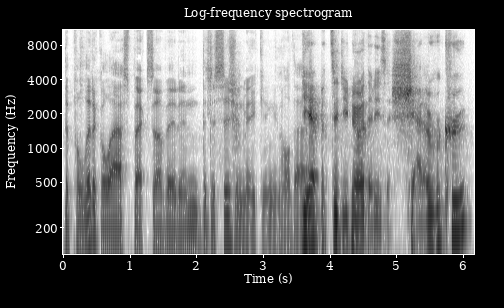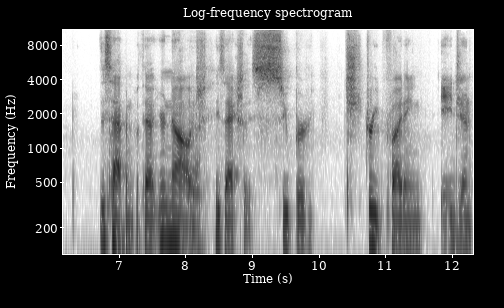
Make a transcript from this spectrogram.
the political aspects of it and the decision making and all that. Yeah, but did you know that he's a shadow recruit? This happened without your knowledge. He's actually a super street fighting agent.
